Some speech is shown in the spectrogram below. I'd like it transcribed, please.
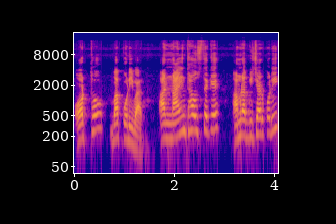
অর্থ বা পরিবার। আর নাইন্থ হাউস থেকে আমরা বিচার করি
